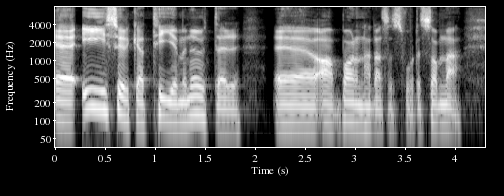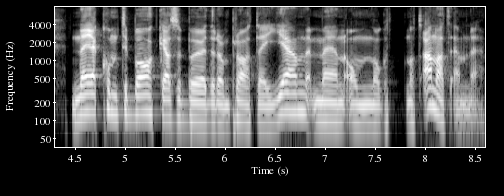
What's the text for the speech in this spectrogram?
eh, i cirka 10 minuter. Eh, ja, barnen hade alltså svårt att somna. När jag kom tillbaka så började de prata igen, men om något, något annat ämne.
